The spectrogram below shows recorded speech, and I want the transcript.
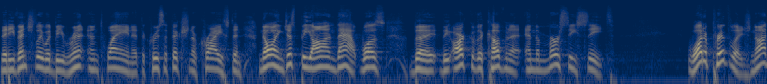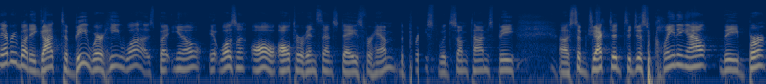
that eventually would be rent in twain at the crucifixion of Christ. And knowing just beyond that was the, the Ark of the Covenant and the mercy seat. What a privilege. Not everybody got to be where he was, but you know, it wasn't all altar of incense days for him. The priest would sometimes be uh, subjected to just cleaning out the burnt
